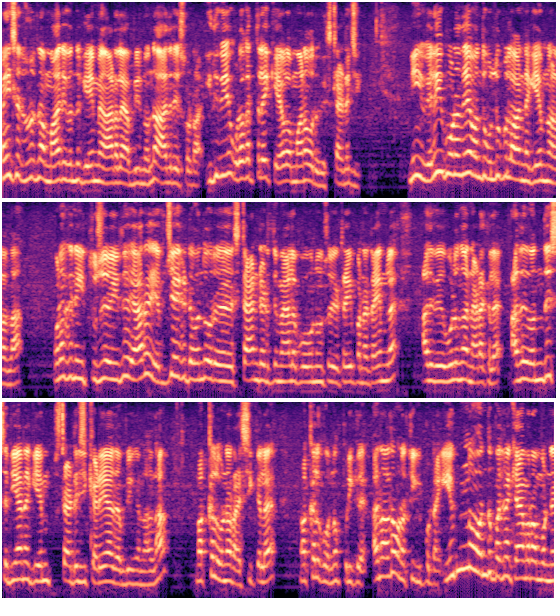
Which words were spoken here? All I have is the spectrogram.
மைண்ட் செட் நான் மாறி வந்து கேமே ஆடலை அப்படின்னு வந்து ஆதிரி சொல்கிறான் இதுவே உலகத்திலே கேவலமான ஒரு ஸ்ட்ராட்டஜி நீ வெளியே போனதே வந்து உள்ளுக்குள்ளே ஆடின கேம்னால தான். உனக்கு நீ துசு இது யாரும் எஃப்ஜே கிட்ட வந்து ஒரு ஸ்டாண்ட் எடுத்து மேலே போகணும்னு சொல்லி ட்ரை பண்ண டைமில் அது ஒழுங்காக நடக்கலை. அது வந்து சரியான கேம் ஸ்ட்ராட்டஜி கிடையாது அப்படிங்கிறனால தான் மக்கள் ஒன்றும் ரசிக்கலை மக்களுக்கு ஒன்றும் பிடிக்கல. அதனால தான் உன்னை தூக்கி போட்டேன். இன்னும் வந்து பார்த்தீங்கன்னா கேமரா முன்னே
